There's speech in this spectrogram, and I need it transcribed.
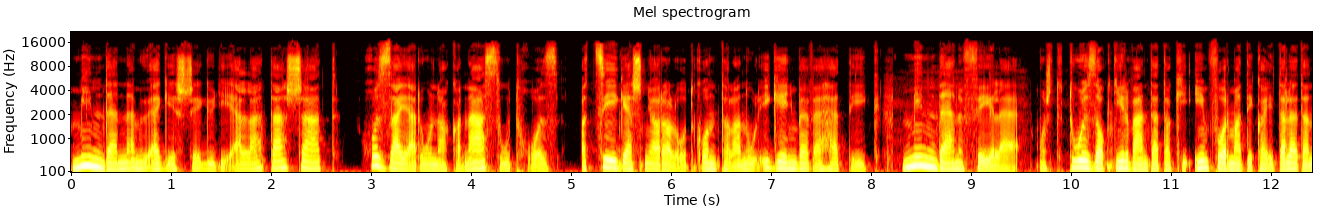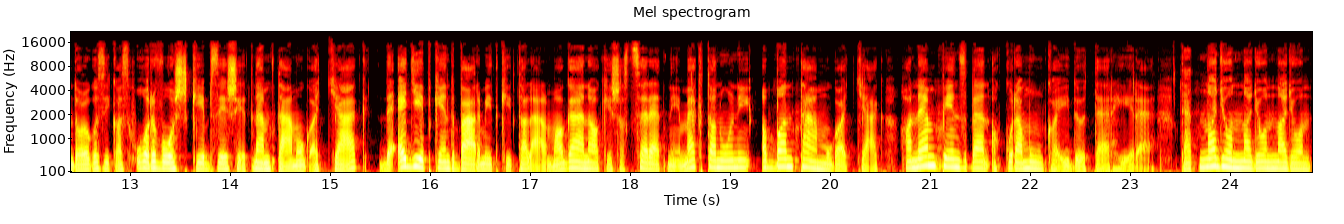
minden nemű egészségügyi ellátását, hozzájárulnak a nászúthoz, a céges nyaralót gondtalanul igénybe vehetik, mindenféle, most túlzok nyilván, tehát aki informatikai területen dolgozik, az orvos képzését nem támogatják, de egyébként bármit kitalál magának, és azt szeretné megtanulni, abban támogatják. Ha nem pénzben, akkor a munkaidő terhére. Tehát nagyon-nagyon-nagyon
